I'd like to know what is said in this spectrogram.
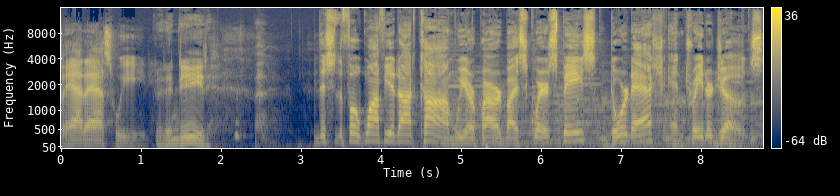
badass weed. Good indeed. This is thefolkmafia.com. We are powered by Squarespace, DoorDash, and Trader Joe's.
